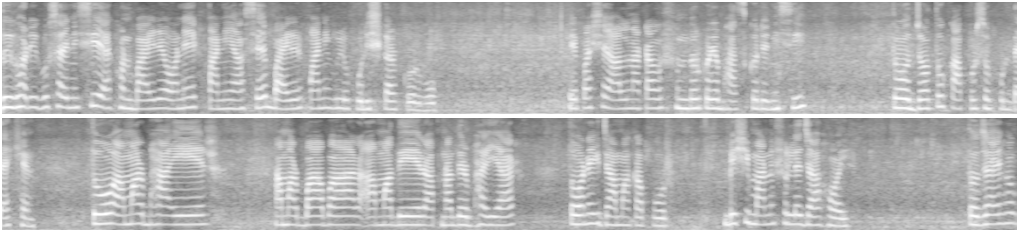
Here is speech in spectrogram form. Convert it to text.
দুই ঘড়ি গুছাই নিছি, এখন বাইরে অনেক পানি আছে, বাইরের পানিগুলো পরিষ্কার করব। এপাশে আলনাটাও সুন্দর করে ভাঁজ করে নিছি। তো যত কাপড় চোপড় দেখেন, তো আমার ভাইয়ের, আমার বাবার, আমাদের, আপনাদের ভাইয়ার তো অনেক জামা কাপড় বেশি মানুষ হলে যা হয়। তো যাই হোক,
